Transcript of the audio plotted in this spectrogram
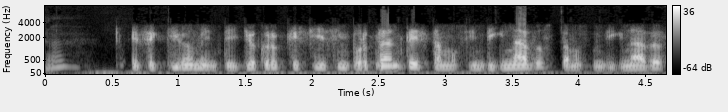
¿no? Efectivamente, yo creo que sí es importante, estamos indignados, estamos indignadas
